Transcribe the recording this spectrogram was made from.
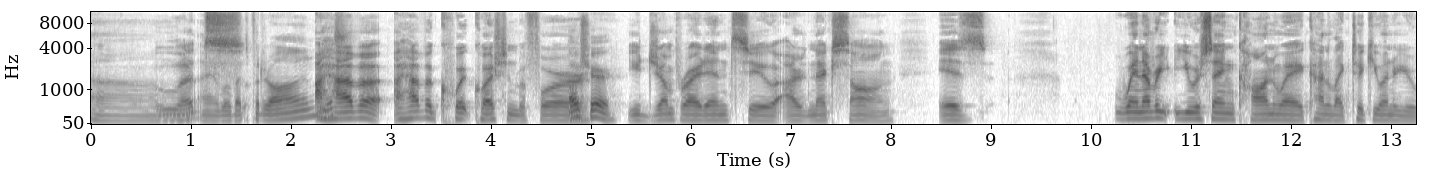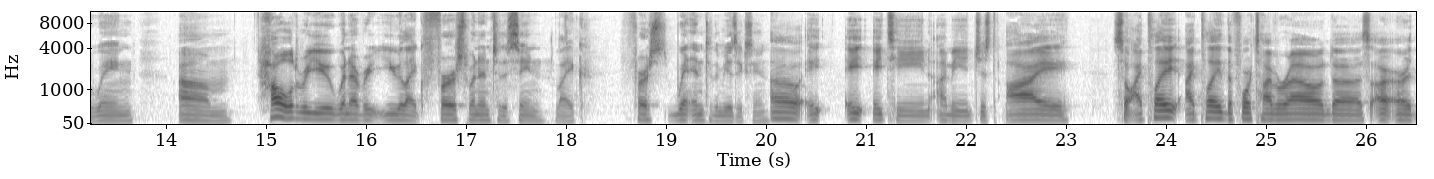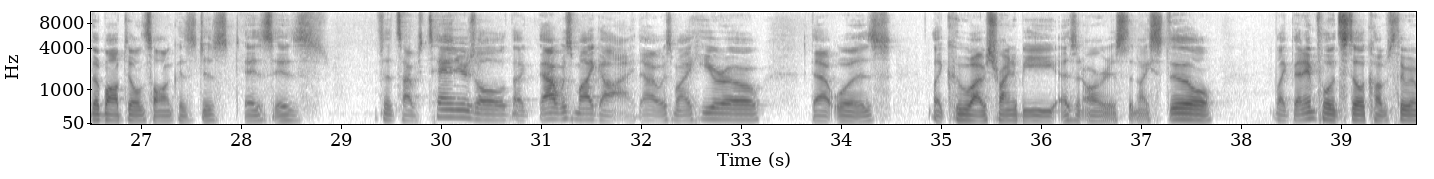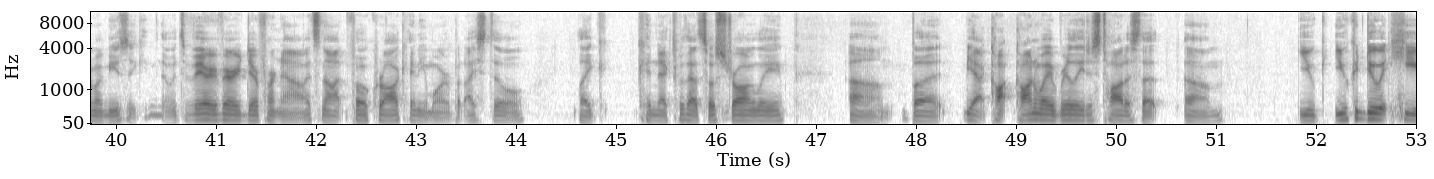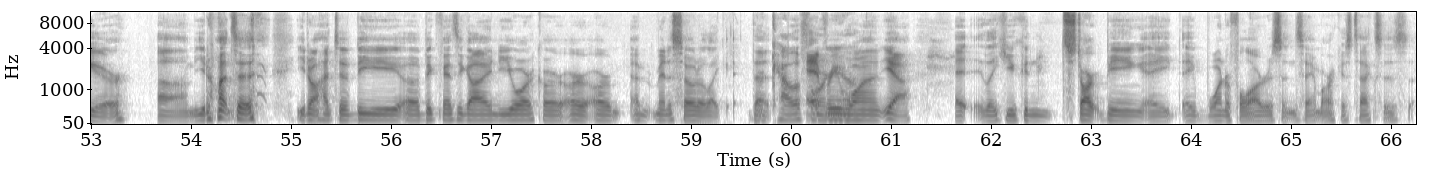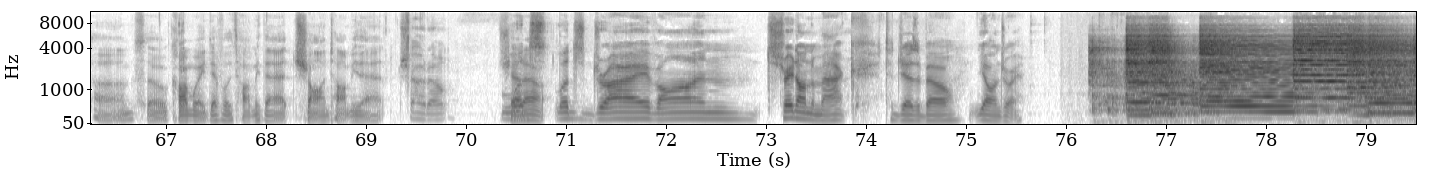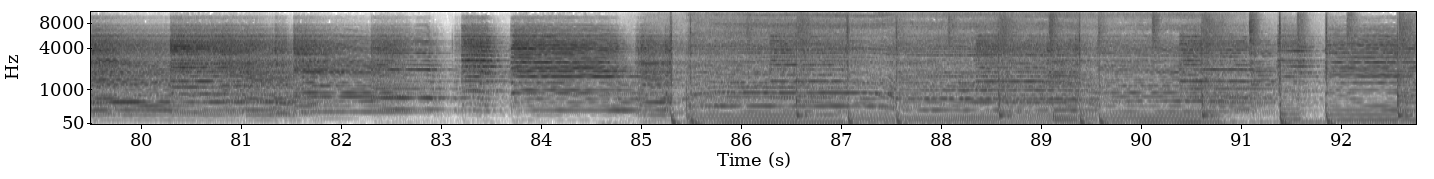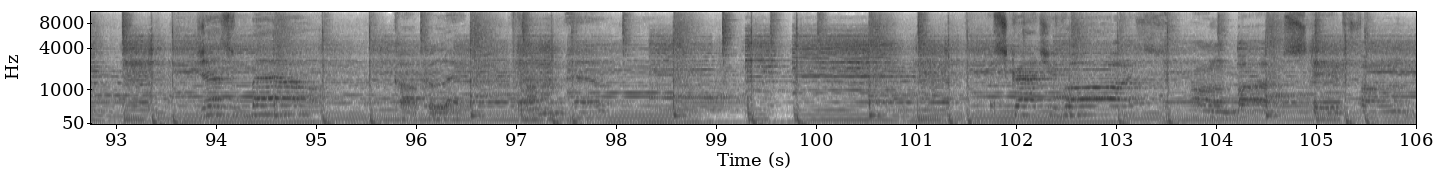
Um, and we're about to put it on. I yes? have a I have a quick question before. Oh, sure. You jump right into our next song. Is whenever you were saying Conway kind of like took you under your wing. Um, how old were you whenever you like first went into the scene? Like first went into the music scene. Oh, eight, eight, 18. I mean, just I. So I played I played the fourth time around, uh, or, or the Bob Dylan song, because just is is since I was ten years old, like that was my guy, that was my hero, that was like who I was trying to be as an artist, and I still like that influence still comes through in my music, even though it's very very different now. It's not folk rock anymore, but I still like connect with that so strongly. Um, but yeah, Con- Conway really just taught us that um, you you can do it here. Um, you don't have to you don't have to be a big fancy guy in New York or or, or uh, Minnesota like that. California. Everyone, yeah, Eh, like you can start being a, a wonderful artist in San Marcos, Texas. Um, so Conway definitely taught me that. Sean taught me that. Shout out. Shout let's, out. Let's drive on straight on to Mac to Jezebel. Y'all enjoy. Jezebel, call collect from hell. A scratchy voice on a busted phone.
